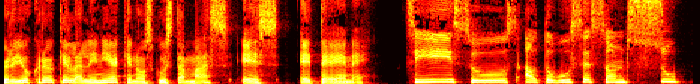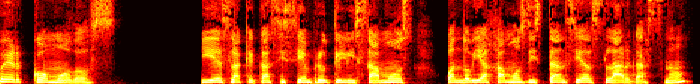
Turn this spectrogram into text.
Pero yo creo que la línea que nos gusta más es ETN. Sí, sus autobuses son súper cómodos. Y es la que casi siempre utilizamos cuando viajamos distancias largas, ¿no?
